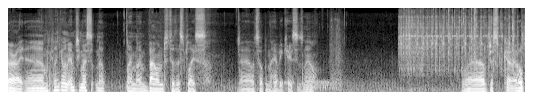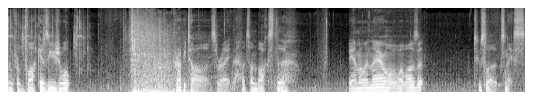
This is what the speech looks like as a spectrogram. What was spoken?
Alright, um, can I go and empty myself? No, I'm, I'm bound to this place. Uh, let's open the heavy cases now. Well, just kind of hoping for buck as usual. Crappy TOZ, right. Let's unbox the, ammo in there. What, what was it? Two slugs, nice.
